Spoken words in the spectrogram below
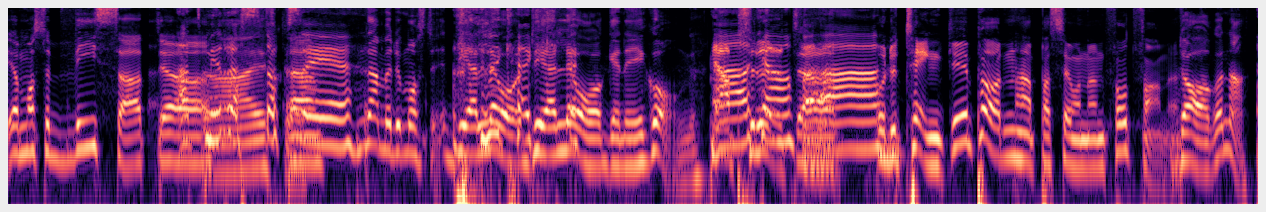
jag måste visa att jag... Att min röst också det. är... Nej men du måste, dialog, dialogen är igång. Ja, absolut. ja. Ja. Och du tänker ju på den här personen fortfarande. Dag och natt.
